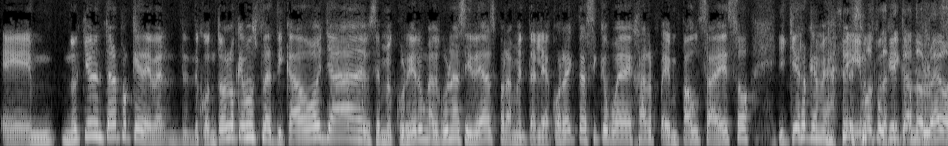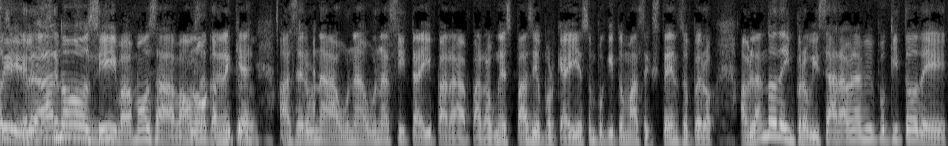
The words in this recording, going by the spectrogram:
Eh, no quiero entrar porque de, con todo lo que hemos platicado hoy ya se me ocurrieron algunas ideas para mentalidad correcta, así que voy a dejar en pausa eso y quiero que me seguimos platicando luego. Sí, ah, no, sí, vamos a vamos a tener que hacer una una una cita ahí para para un espacio porque ahí es un poquito más extenso. Pero hablando de improvisar, háblame un poquito de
